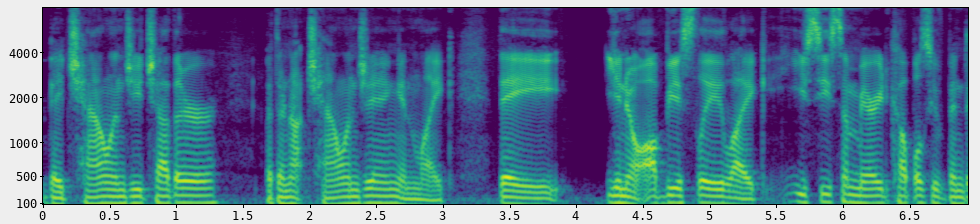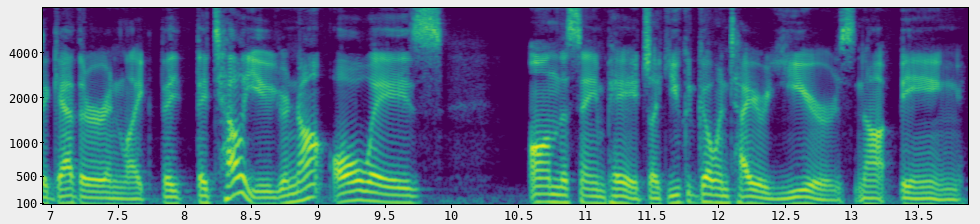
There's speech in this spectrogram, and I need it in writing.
they challenge each other, but they're not challenging and like they you know obviously like you see some married couples who've been together and like they they tell you you're not always on the same page. Like you could go entire years not being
